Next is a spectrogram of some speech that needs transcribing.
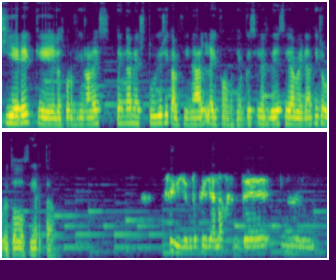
quiere que los profesionales tengan estudios y que al final la información que se les dé sea veraz y sobre todo cierta. Sí, yo creo que ya la gente mm,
